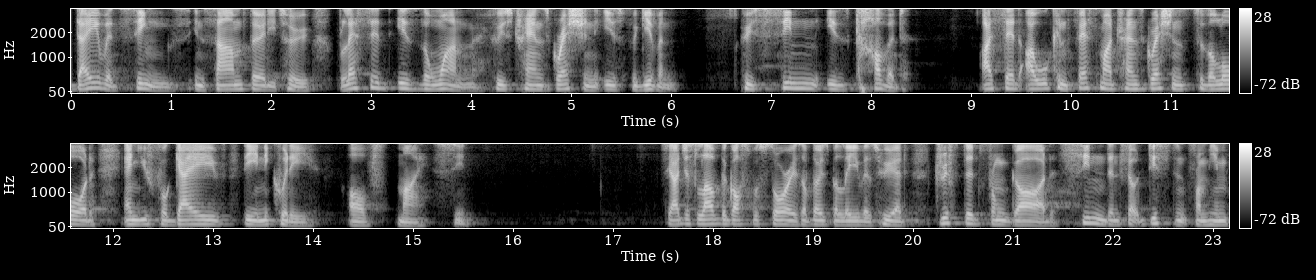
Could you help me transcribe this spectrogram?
David sings in Psalm 32 Blessed is the one whose transgression is forgiven, whose sin is covered. I said, I will confess my transgressions to the Lord, and you forgave the iniquity of my sin. See, I just love the gospel stories of those believers who had drifted from God, sinned and felt distant from Him,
